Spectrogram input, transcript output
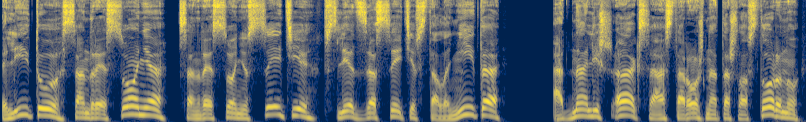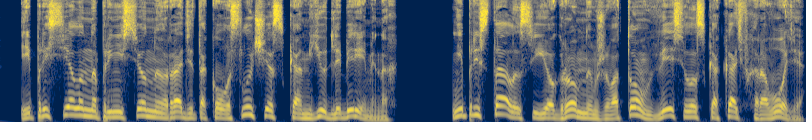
Литу, Санре Соня, Санре Соню Сети, вслед за Сети встала Нита — Одна лишь Акса осторожно отошла в сторону и присела на принесенную ради такого случая скамью для беременных. Не пристала с ее огромным животом весело скакать в хороводе.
